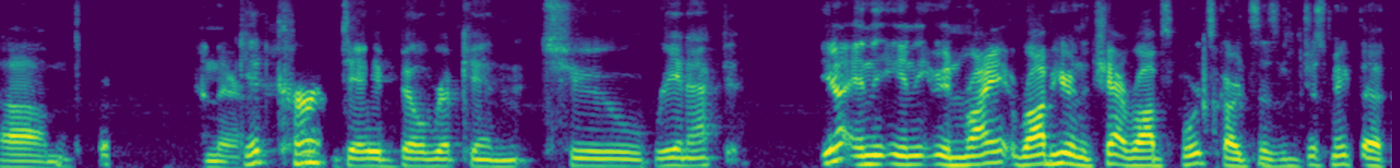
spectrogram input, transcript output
um, in there. Get current day Bill Ripken to reenact it. Yeah, and in in Ryan, Rob here in the chat, Rob Sports Card says just make the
